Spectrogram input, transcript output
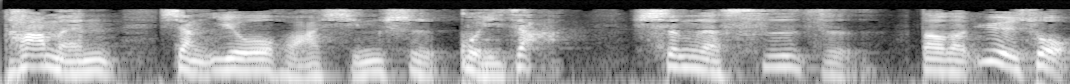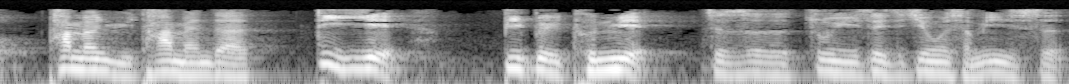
他们向耶和华行事诡诈，生了狮子，到了月朔，他们与他们的地业必被吞灭。这是注意这节经文什么意思？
